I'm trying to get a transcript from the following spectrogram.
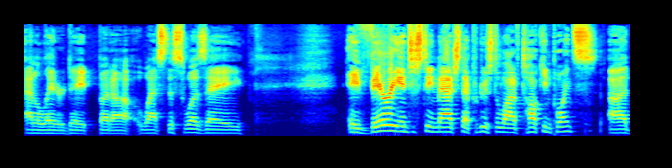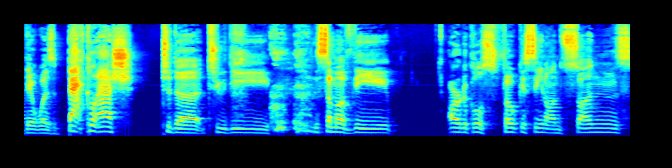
at a later date. But uh, Wes, this was a a very interesting match that produced a lot of talking points. Uh, there was backlash to the to the some of the articles focusing on Son's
